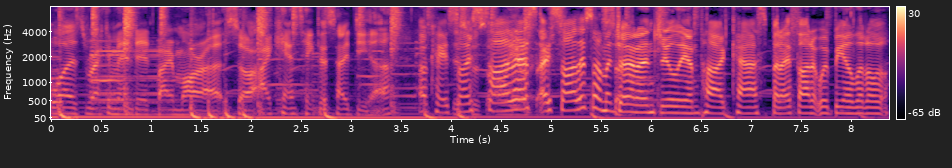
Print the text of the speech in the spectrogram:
Was recommended by Mara, so I can't take this idea. Okay, so This I saw this. I saw this on the So- Jenna and Julien podcast, but I thought it would be a little,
